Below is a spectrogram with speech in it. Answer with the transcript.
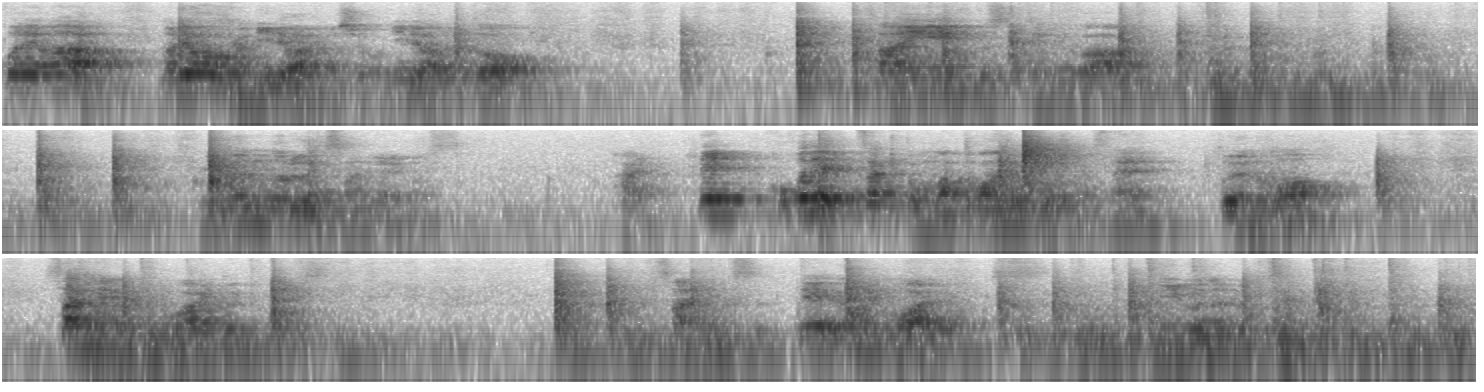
これは、まあ、両方辺を2で割りましょう。2で割ると sinx っていうのが2分のルート3になります。はい、でここでさっきと全く同じことをしますね。というのも左辺も y といきます。3x で右辺も y といきます。2分のルートで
